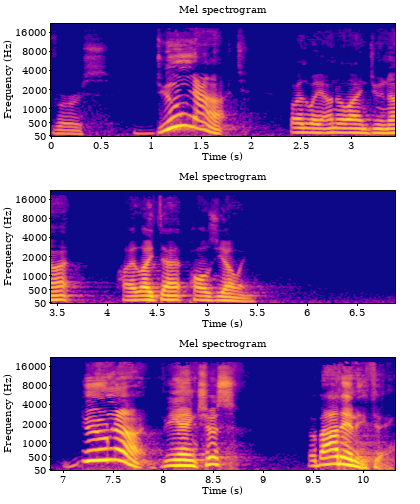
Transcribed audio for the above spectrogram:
verse. Do not, by the way, underline do not, highlight that. Paul's yelling. Do not be anxious about anything.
